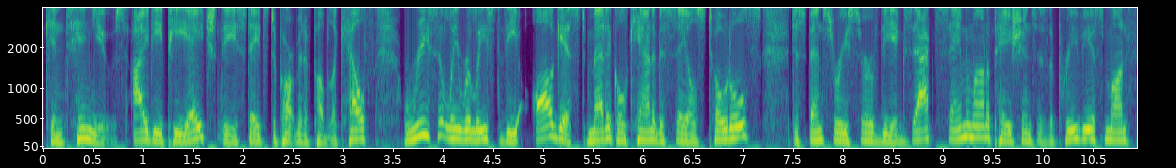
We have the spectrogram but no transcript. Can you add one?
continues. IDPH, the state's Department of Public Health, recently released the August medical cannabis sales totals. Dispensaries served the exact same amount of patients as the previous month,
